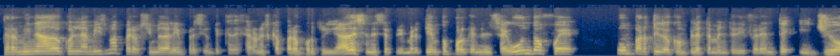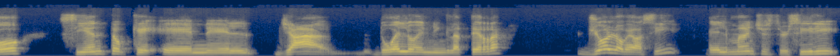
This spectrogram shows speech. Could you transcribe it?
terminado con la misma, pero sí me da la impresión de que dejaron escapar oportunidades en ese primer tiempo, porque en el segundo fue un partido completamente diferente. Y yo siento que en el ya duelo en Inglaterra, yo lo veo así, el Manchester City,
